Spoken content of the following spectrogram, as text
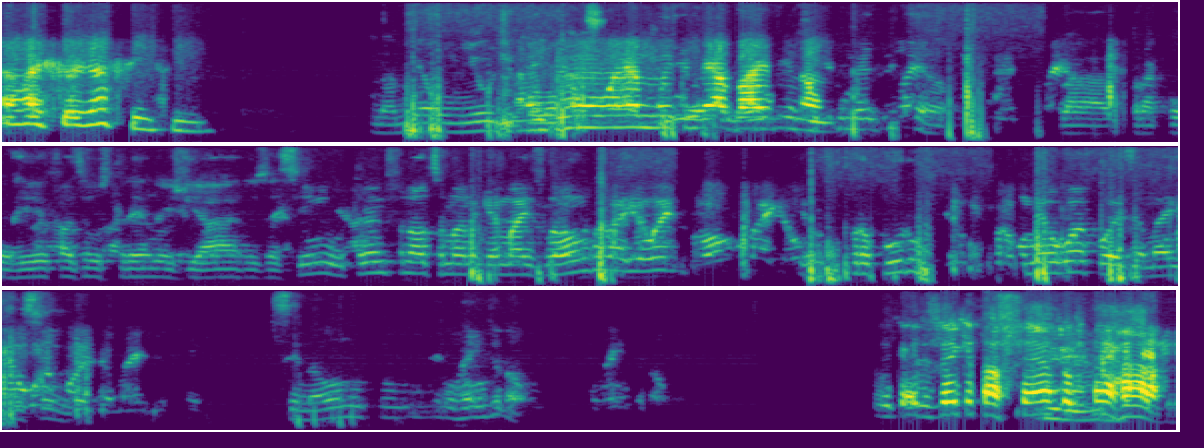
Eu acho que eu já fiz, sim. Na minha humilde Mas não é muito minha vibe, não. de para correr, fazer os treinos diários assim. O treino no final de semana que é mais longo, aí eu, eu procuro comer alguma coisa, mas assim, senão não, não rende não. Não quer dizer que está certo ou que está errado.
